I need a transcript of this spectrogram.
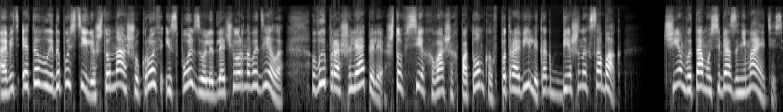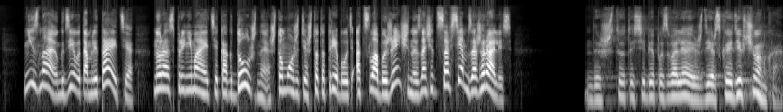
А ведь это вы допустили, что нашу кровь использовали для черного дела. Вы прошляпили, что всех ваших потомков потравили, как бешеных собак. Чем вы там у себя занимаетесь? Не знаю, где вы там летаете, но раз принимаете как должное, что можете что-то требовать от слабой женщины, значит, совсем зажрались». «Да что ты себе позволяешь, дерзкая девчонка?»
